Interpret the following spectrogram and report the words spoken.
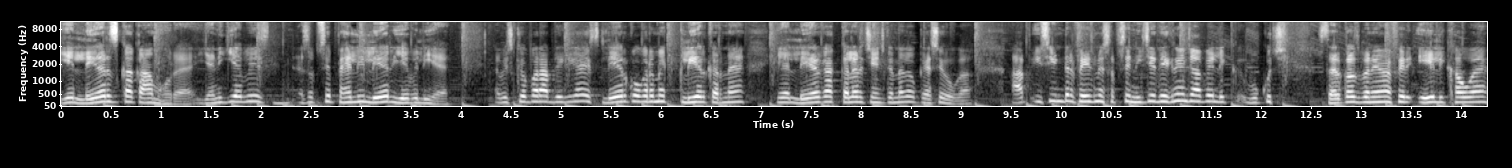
ये लेयर्स का काम हो रहा है। यानी कि अभी सबसे पहली लेयर ये वाली है। अब इसके ऊपर आप देखिएगा, इस लेयर को अगर हमें क्लियर करना है या लेयर का कलर चेंज करना है तो कैसे होगा? आप इसी इंटरफेस में सबसे नीचे देख रहे हैं जहाँ पे वो कुछ सर्कल्स बने हुए हैं, फिर ए लिखा हुआ है,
